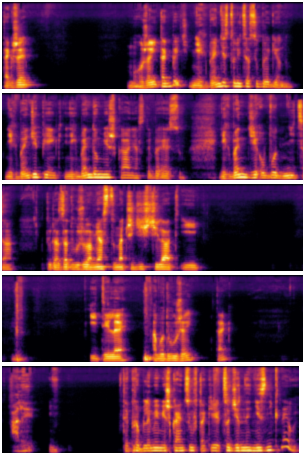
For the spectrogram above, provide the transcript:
także może i tak być. Niech będzie stolica subregionu, niech będzie pięknie, niech będą mieszkania z TBS-u, niech będzie obwodnica, która zadłużyła miasto na 30 lat i i tyle, albo dłużej, tak? Ale te problemy mieszkańców takie codzienne nie zniknęły.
